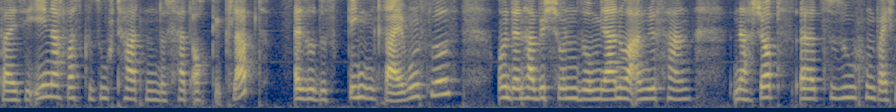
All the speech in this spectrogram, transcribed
weil sie eh nach was gesucht hatten. Das hat auch geklappt. Also das ging reibungslos. Und dann habe ich schon so im Januar angefangen, nach Jobs äh, zu suchen, weil ich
